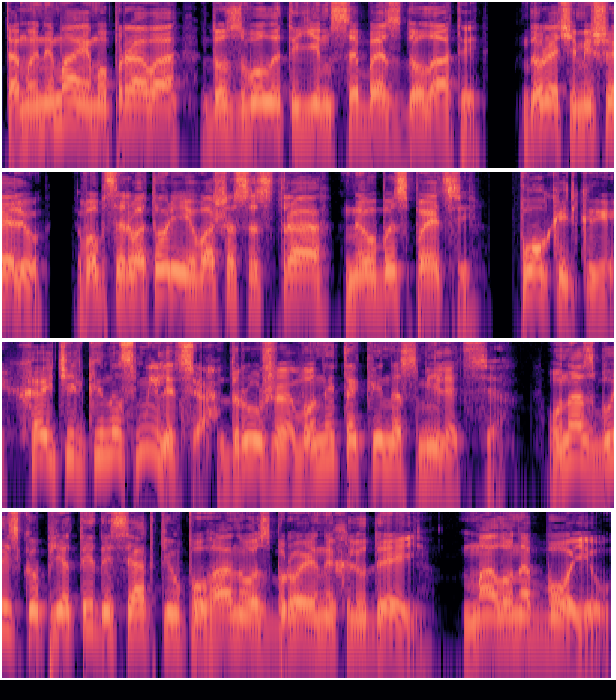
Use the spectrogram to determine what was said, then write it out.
та ми не маємо права дозволити їм себе здолати. До речі, Мішелю, в обсерваторії ваша сестра не у безпеці. Покидьки, хай тільки насміляться. Друже, вони таки насміляться. У нас близько п'яти десятків погано озброєних людей, мало набоїв,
